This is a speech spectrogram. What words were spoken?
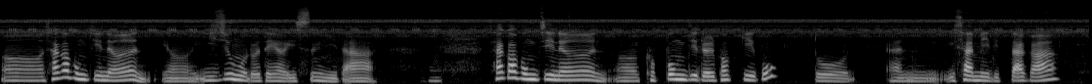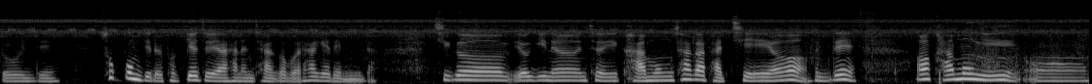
어, 사과 봉지는 어, 이중으로 되어 있습니다. 사과 봉지는 어, 겉봉지를 벗기고 또 한 2, 3일 있다가 또 이제 속봉지를 벗겨줘야 하는 작업을 하게 됩니다. 지금 여기는 저희 가몽 사과 밭이에요. 근데 어, 가몽이 어,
